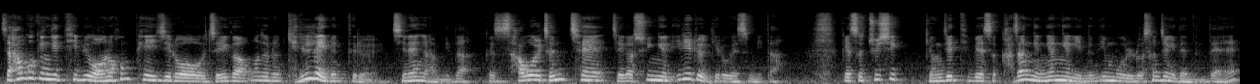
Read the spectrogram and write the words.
자, 한국경제TV 어느 홈페이지로 저희가 오늘은 게릴라 이벤트를 진행을 합니다. 그래서 4월 전체 제가 수익률 1위를 기록했습니다. 그래서 주식경제TV에서 가장 영향력이 있는 인물로 선정이 됐는데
